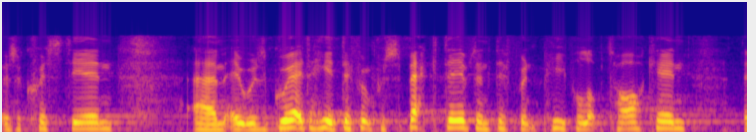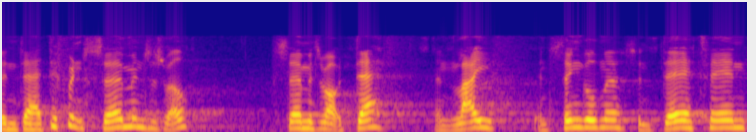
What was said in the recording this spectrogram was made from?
as a Christian, um, it was great to hear different perspectives and different people up talking, and uh, different sermons as well. Sermons about death and life and singleness and dating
